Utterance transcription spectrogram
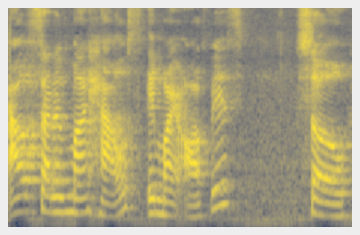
outside of my house in my office. So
